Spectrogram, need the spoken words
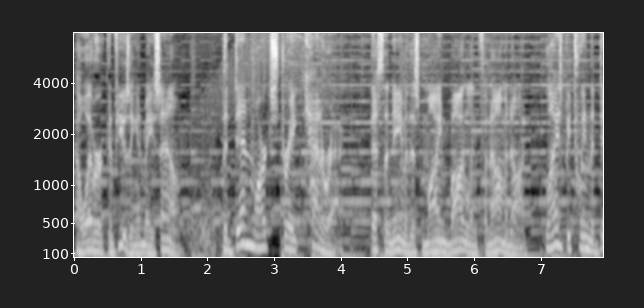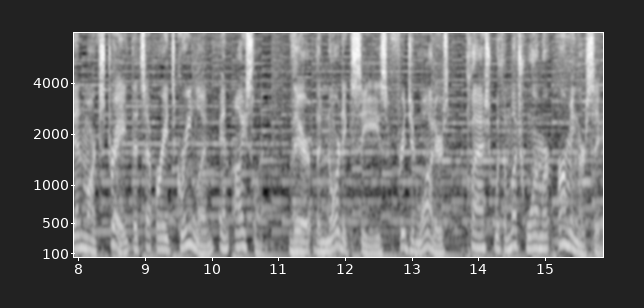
however confusing it may sound. The Denmark Strait Cataract, that's the name of this mind-boggling phenomenon, lies between the Denmark Strait that separates Greenland and Iceland. There, the Nordic Sea's frigid waters clash with a much warmer Irminger Sea.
